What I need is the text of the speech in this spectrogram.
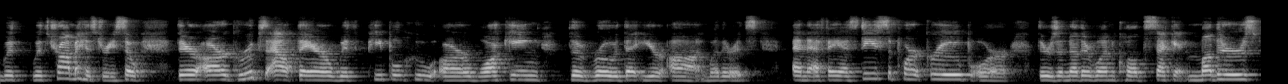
with with trauma history so there are groups out there with people who are walking the road that you're on whether it's an FASD support group, or there's another one called Second Mothers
